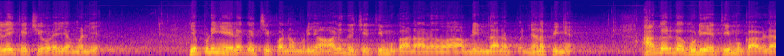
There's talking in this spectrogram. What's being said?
இலை கட்சியோட எம்எல்ஏ எப்படிங்க இலக்கட்சி பண்ண முடியும்? ஆளுங்கட்சி திமுக அப்படின்னு தானே நினைப்பீங்க. அங்கே இருக்கக்கூடிய திமுகவில்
